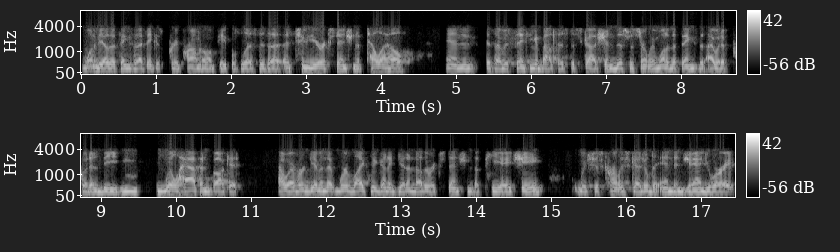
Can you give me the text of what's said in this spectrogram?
One of the other things that I think is pretty prominent on people's list is a, a two year extension of telehealth. And as I was thinking about this discussion, this was certainly one of the things that I would have put in the will happen bucket. However, given that we're likely going to get another extension of the PHE, which is currently scheduled to end in January,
